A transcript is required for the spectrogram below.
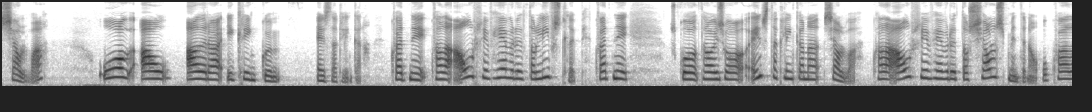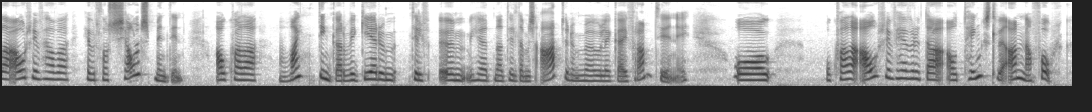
sjálfa og á aðra í kringum einstaklingana. Hvernig, hvaða áhrif hefur þetta á lífslaupi? Hvernig, sko, þá eins og einstaklingana sjálfa hvaða áhrif hefur þetta á sjálfsmyndina og hvaða áhrif hafa, hefur þá sjálfsmyndin á hvaða væntingar við gerum til, um, hérna, til dæmis atvinnum möguleika í framtíðinni og, og hvaða áhrif hefur þetta á tengsl við annað fólk,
